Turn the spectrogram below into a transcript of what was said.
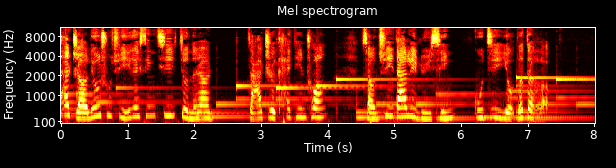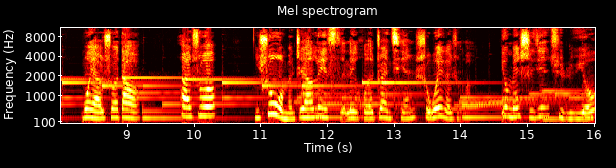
他只要溜出去一个星期就能让杂志开天窗。想去意大利旅行，估计有的等了。莫瑶说道：“话说，你说我们这样累死累活的赚钱是为了什么？又没时间去旅游。”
